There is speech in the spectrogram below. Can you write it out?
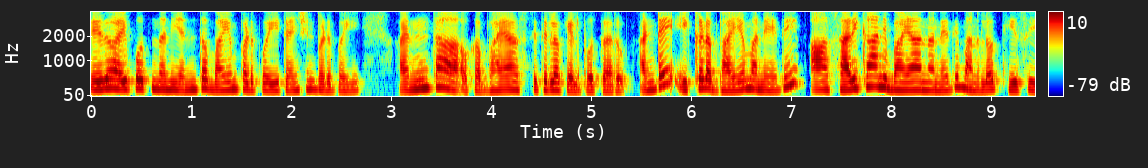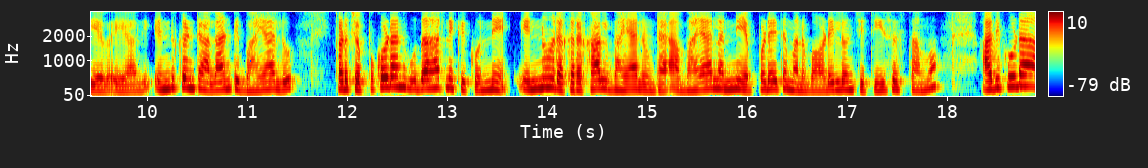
ఏదో అయిపోతుందని ఎంతో భయం పడిపోయి టెన్షన్ పడిపోయి అంతా ఒక భయ స్థితిలోకి వెళ్ళిపోతారు. అంటే ఇక్కడ భయం అనేది ఆ సరికాని భయాన్ని అనేది మనలో తీసివేయాలి. ఎందుకంటే అలాంటి భయాలు ఇక్కడ చెప్పుకోవడానికి ఉదాహరణకి కొన్ని ఎన్నో రకరకాల భయాలు ఉంటాయి. ఆ భయాలన్నీ ఎప్పుడైతే మన బాడీలోంచి తీసేస్తామో అది కూడా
